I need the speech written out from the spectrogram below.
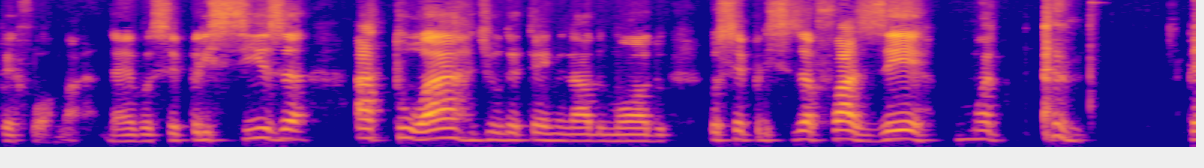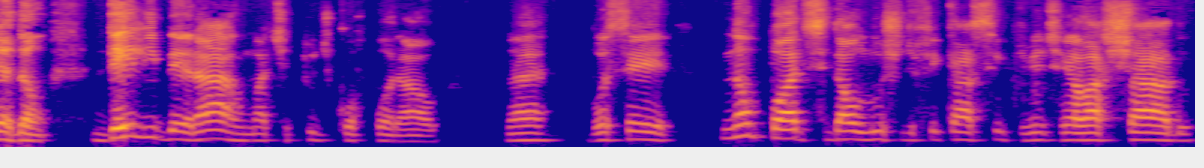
performar, né? você precisa atuar de um determinado modo, você precisa fazer uma... perdão, deliberar uma atitude corporal. Né? Você não pode se dar o luxo de ficar simplesmente relaxado,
